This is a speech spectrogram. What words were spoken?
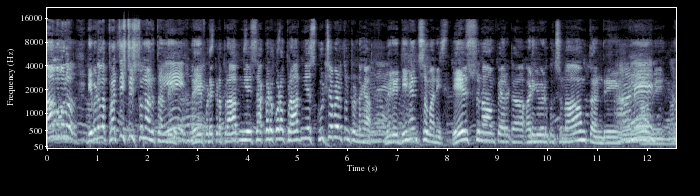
నామములో నీ బిడ్డలు ప్రతిష్ఠిస్తున్నాను తండ్రి. ఇప్పుడు ఇక్కడ ప్రార్థన చేసి అక్కడ కూడా ప్రార్థన చేసి కూర్చోబెడుతుంటుండగా మీరు దీవించమని ఏసునాం పేరట అడిగి వేడుకుంటున్నాం తండ్రి. మన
